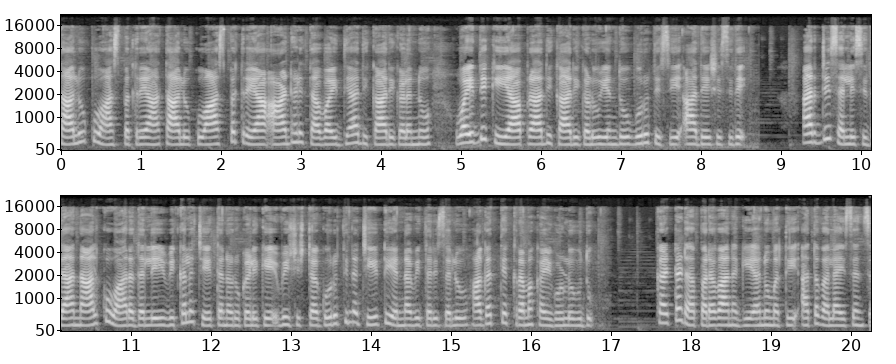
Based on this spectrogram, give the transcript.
ತಾಲೂಕು ಆಸ್ಪತ್ರೆಯ ತಾಲೂಕು ಆಸ್ಪತ್ರೆಯ ಆಡಳಿತ ವೈದ್ಯಾಧಿಕಾರಿಗಳನ್ನು ವೈದ್ಯಕೀಯ ಪ್ರಾಧಿಕಾರಿಗಳು ಎಂದು ಗುರುತಿಸಿ ಆದೇಶಿಸಿದೆ. ಅರ್ಜಿ ಸಲ್ಲಿಸಿದ ನಾಲ್ಕು ವಾರದಲ್ಲಿ ವಿಕಲಚೇತನರುಗಳಿಗೆ ವಿಶಿಷ್ಟ ಗುರುತಿನ ಚೀಟಿಯನ್ನು ವಿತರಿಸಲು ಅಗತ್ಯ ಕ್ರಮ ಕೈಗೊಳ್ಳುವುದು. ಕಟ್ಟಡ ಪರವಾನಗಿ ಅನುಮತಿ ಅಥವಾ ಲೈಸೆನ್ಸ್.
